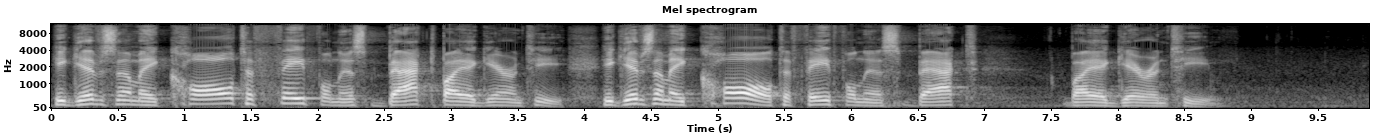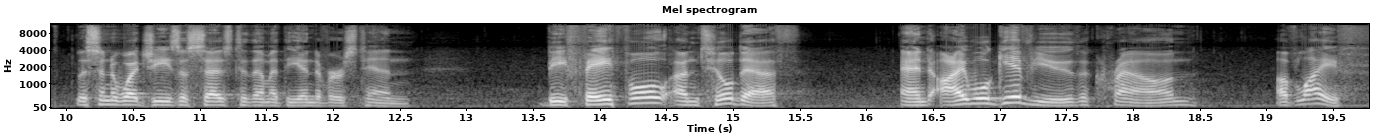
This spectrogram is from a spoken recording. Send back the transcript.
he gives them a call to faithfulness backed by a guarantee. He gives them a call to faithfulness backed by a guarantee. Listen to what Jesus says to them at the end of verse 10 Be faithful until death, and I will give you the crown of life.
